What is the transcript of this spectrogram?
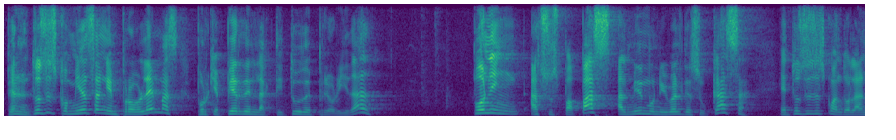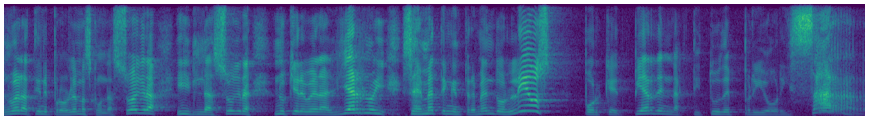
Pero entonces comienzan en problemas porque pierden la actitud de prioridad. Ponen a sus papás al mismo nivel de su casa. Entonces es cuando la nuera tiene problemas con la suegra y la suegra no quiere ver al yerno y se meten en tremendos líos porque pierden la actitud de priorizar.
